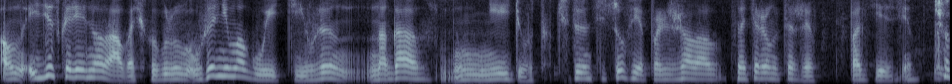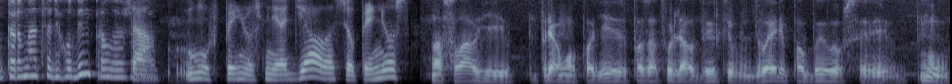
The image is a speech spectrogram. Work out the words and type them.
А он, иди скорее на лавочку. Я говорю, уже не могу идти, уже нога не идет. 14 часов я пролежала на первом этаже подъезде. 14 годин пролежали? Да. Муж принес мне одеяло, все принес. Наслав її прямо в під'їзд, позатуляв дирки, двері побило, все. Ну,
